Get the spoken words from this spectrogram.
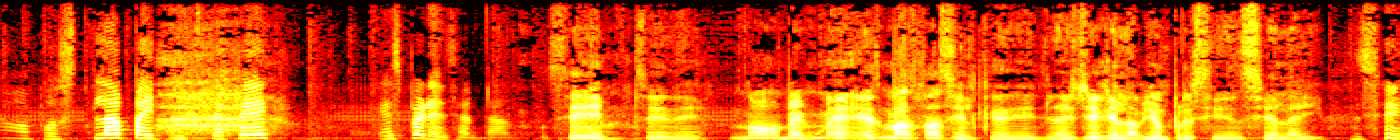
No, pues Tlapa y Tuxtepec. Esperen sentados. Sí, sí, sí. No, me- me- es más fácil que les llegue el avión presidencial ahí Sí.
